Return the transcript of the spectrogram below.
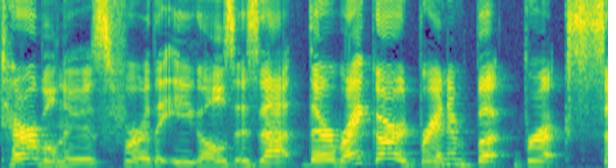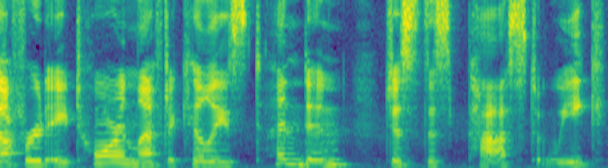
terrible news for the Eagles is that their right guard Brandon Brooks suffered a torn left Achilles tendon just this past week.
